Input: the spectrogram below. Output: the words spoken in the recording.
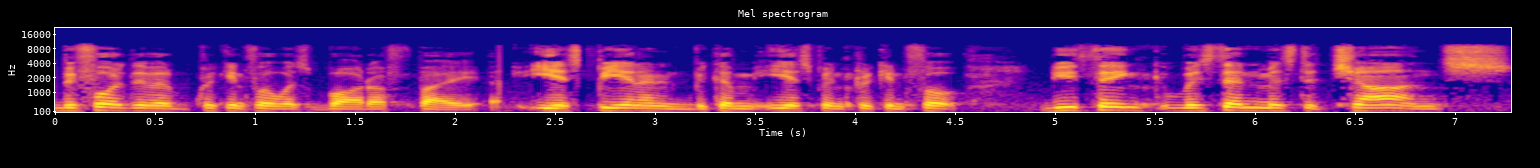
Before they were Cricinfo was bought off by ESPN and it became E ESPN Cricinfo. Do you think Wisden missed a chance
